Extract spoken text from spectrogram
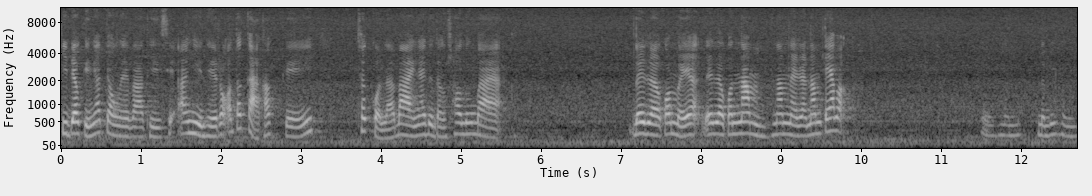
Khi đeo kính áp tròng này vào thì sẽ nhìn thấy rõ tất cả các cái chất của lá bài ngay từ đằng sau lưng bài ạ. Đây là con mấy ạ? Đây là con 5 năm này là 5 tép ạ. Năm, bích hình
